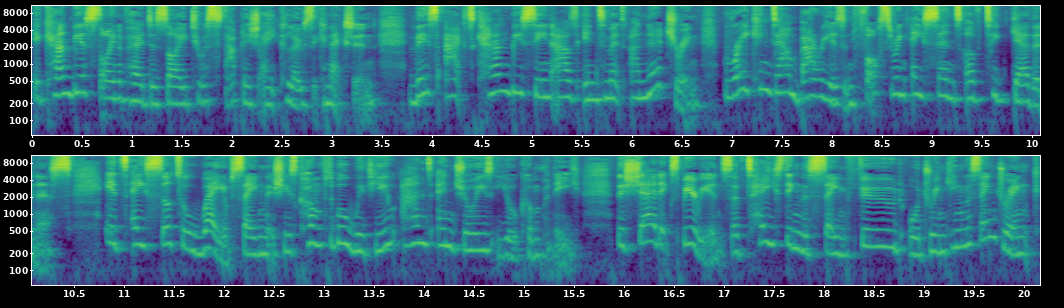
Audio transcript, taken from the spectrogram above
it can be a sign of her desire to establish a closer connection. This act can be seen as intimate and nurturing, breaking down barriers and fostering a sense of togetherness. It's a subtle way of saying that she's comfortable with you and enjoys your company. The shared experience of tasting the same food or drinking the same drink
